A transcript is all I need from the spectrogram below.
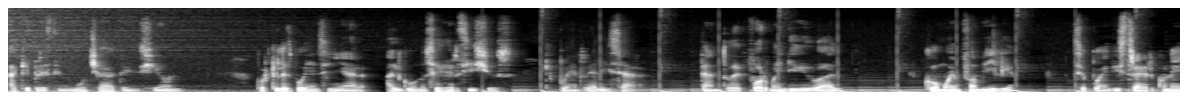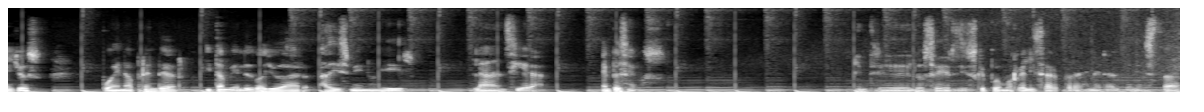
a que presten mucha atención porque les voy a enseñar algunos ejercicios que pueden realizar tanto de forma individual como en familia. Se pueden distraer con ellos, pueden aprender y también les va a ayudar a disminuir la ansiedad. Empecemos. Entre los ejercicios que podemos realizar para generar bienestar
